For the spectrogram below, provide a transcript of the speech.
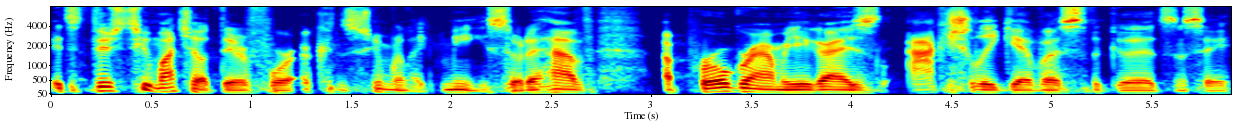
It's there's too much out there for a consumer like me. So to have a program where you guys actually give us the goods and say,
